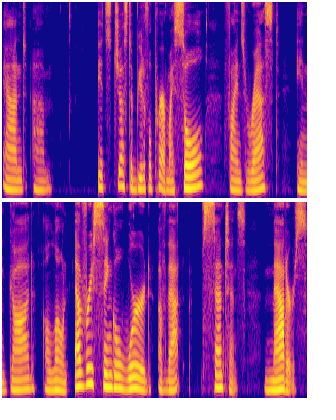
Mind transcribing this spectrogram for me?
and um, it's just a beautiful prayer. My soul finds rest in God alone. Every single word of that sentence matters.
